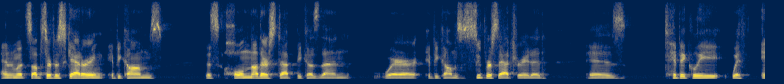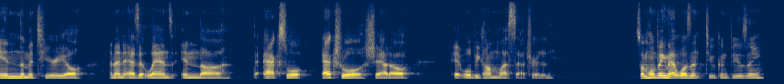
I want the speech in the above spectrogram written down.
And with subsurface scattering, it becomes this whole nother step because then where it becomes super saturated is typically within the material and then as it lands in the the actual actual shadow it will become less saturated so i'm hoping that wasn't too confusing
